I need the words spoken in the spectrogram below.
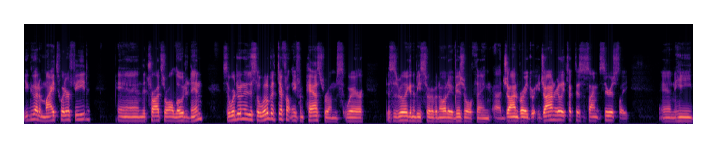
you can go to my Twitter feed, and the charts are all loaded in. So we're doing this a little bit differently from past rooms, where this is really going to be sort of an audio-visual thing. Uh, John very great John really took this assignment seriously, and he,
